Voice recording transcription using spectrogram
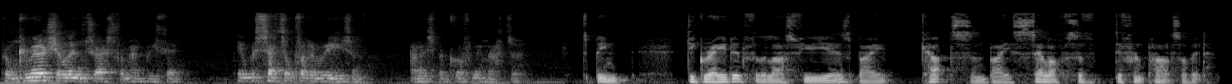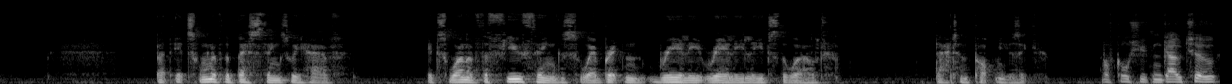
from commercial interest, from everything. It was set up for a reason, and it's because we matter. It's been degraded for the last few years by cuts and by sell-offs of different parts of it. But it's one of the best things we have. It's one of the few things where Britain really, really leads the world. That and pop music. Of course, you can go to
